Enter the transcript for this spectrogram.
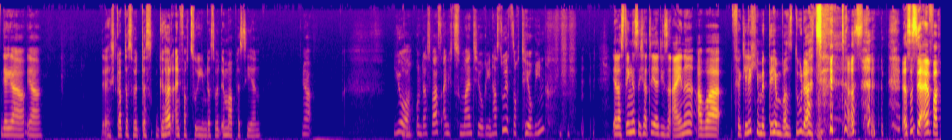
ja, ja, ja. Ich glaube, das wird, das gehört einfach zu ihm. Das wird immer passieren. Ja. Ja, Ja. und das war es eigentlich zu meinen Theorien. Hast du jetzt noch Theorien? Ja, das Ding ist, ich hatte ja diese eine, aber verglichen mit dem, was du da erzählt hast, es ist ja einfach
